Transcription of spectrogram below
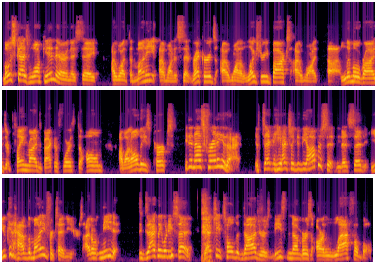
Most guys walk in there and they say, I want the money. I want to set records. I want a luxury box. I want uh, limo rides or plane rides back and forth to home. I want all these perks. He didn't ask for any of that. If he actually did the opposite and that said, you can have the money for 10 years. I don't need it. Exactly what he said. He actually told the Dodgers these numbers are laughable.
